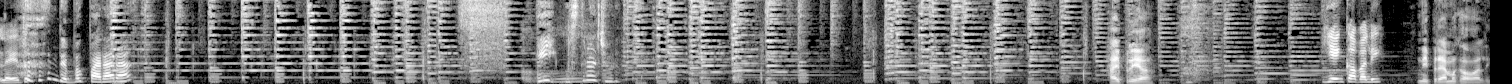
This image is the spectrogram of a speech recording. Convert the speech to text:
లేదు. దెబ్బకు పరారా? ఏయ్ వస్తున్నాడు చూడు. హాయ్ ప్రియా. ఏం కావాలి? నీ ప్రేమ కావాలి.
